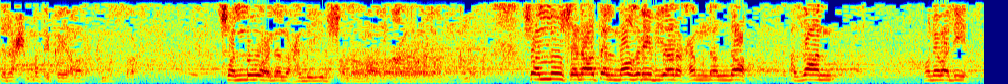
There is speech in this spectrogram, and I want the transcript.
برحمتك يا ارحم الراحمين صلو علی الحبیب صلی اللہ علیہ وسلم. صلو صلاة المغرب یا رحمنا اللہ. اذان ہونے والی ہے.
